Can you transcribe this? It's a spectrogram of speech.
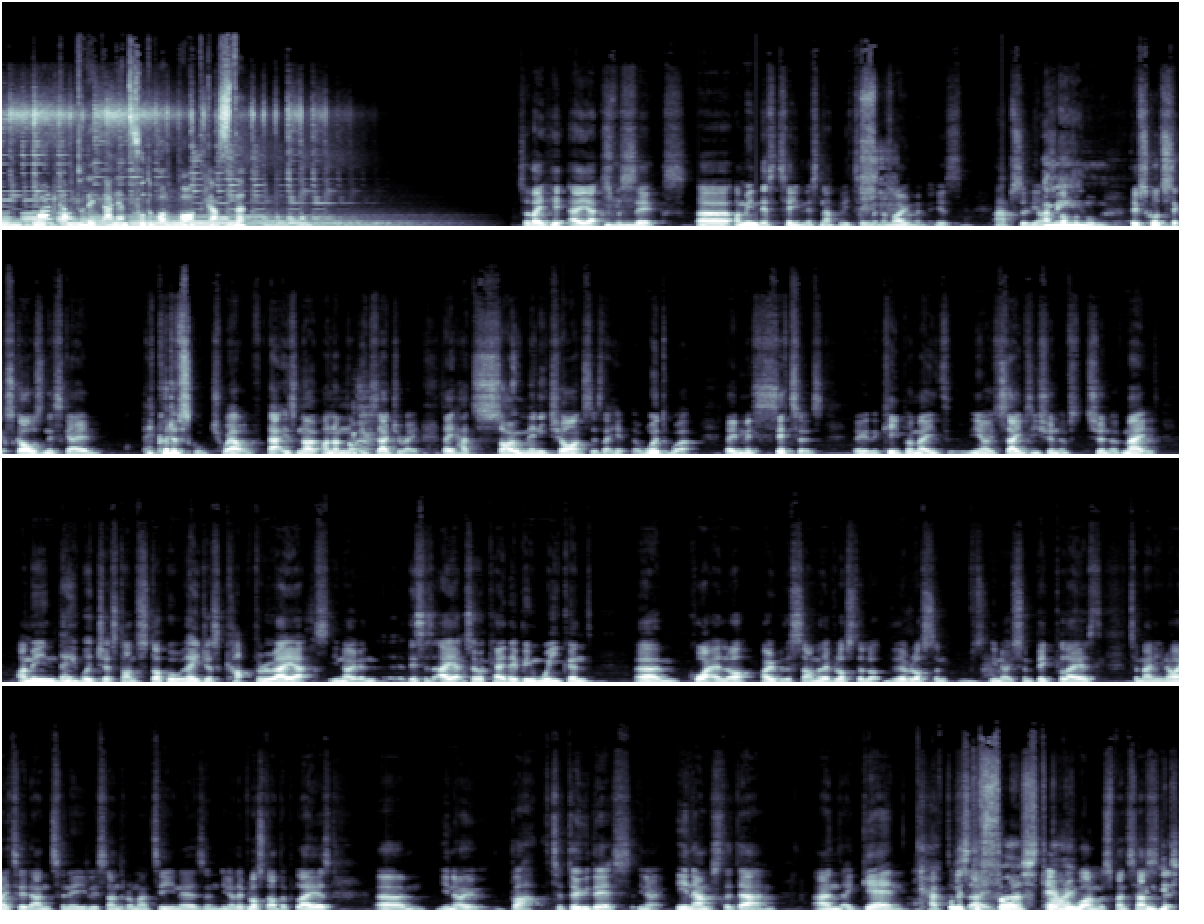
Welcome to the Italian Football Podcast. So they hit Ajax for six. Uh, I mean, this team, this Napoli team at the moment is absolutely I mean- unstoppable. They've scored six goals in this game. They could have scored 12. That is no, and I'm not exaggerating. They had so many chances. They hit the woodwork. They missed sitters. The, the keeper made, you know, saves he shouldn't have shouldn't have made. I mean, they were just unstoppable. They just cut through Ajax, you know, and this is Ajax. So okay, they've been weakened um, quite a lot over the summer. They've lost a lot. They've lost some, you know, some big players to Man United, Antony, Lisandro Martinez, and you know they've lost other players. Um, you know, but to do this, you know, in Amsterdam, and again, I have to Well, it's say, the first time everyone was fantastic.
